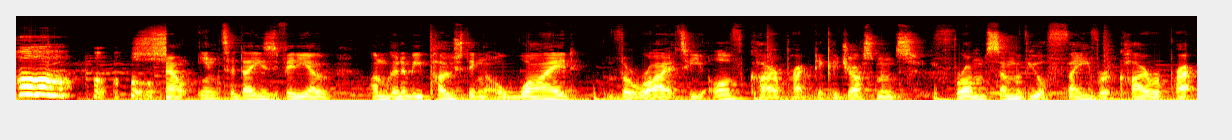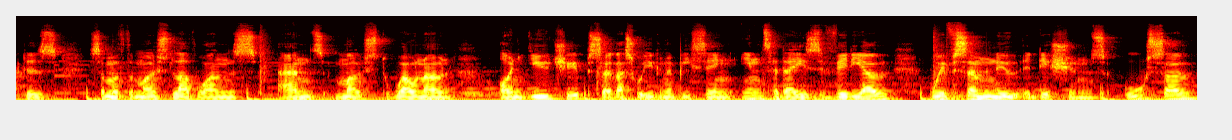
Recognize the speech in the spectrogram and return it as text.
Oh. Now, in today's video, I'm going to be posting a wide variety of chiropractic adjustments from some of your favorite chiropractors, some of the most loved ones and most well known on YouTube. So that's what you're going to be seeing in today's video with some new additions. Also,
